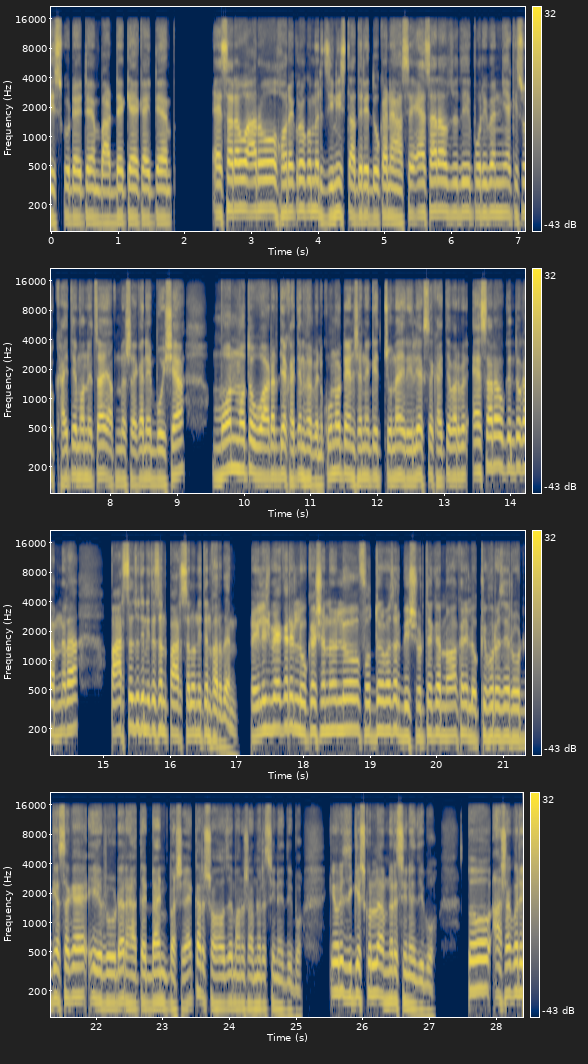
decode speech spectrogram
biscuit item birthday cake item এছাড়াও আরও হরেক রকমের জিনিস তাদের এই দোকানে আছে। এছাড়াও যদি পরিবার নিয়ে কিছু খাইতে মনে চায়, আপনারা সেখানে বৈশা মন মতো অর্ডার দিয়ে খাইতে পারবেন, কোনো টেনশনে কিচ্ছু নাই রিল্যাক্সে খাইতে পারবেন। এছাড়াও কিন্তু আপনারা পার্সেল যদি নিতে চান, পার্সেলও নিতে পারবেন। রেলিশ বেকারের লোকেশন হলো ফদ্দর বাজার বিশ্বর থেকে নোয়াখালী লক্ষ্মীপুরে যে রোড গেছে এই রোডের হাতের ডাইন পাশে। একার সহজে মানুষ আপনারা চিনে দিব। কেউ জিজ্ঞেস করলে আপনারা চিনে দিব। তো আশা করি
